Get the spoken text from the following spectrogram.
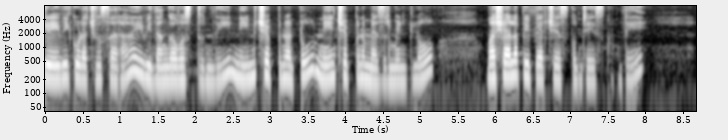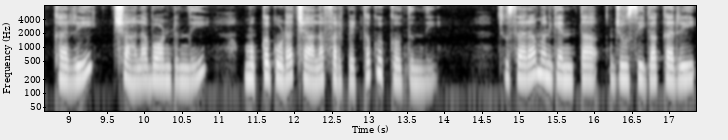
గ్రేవీ కూడా చూసారా? ఈ విధంగా వస్తుంది. నేను చెప్పినట్టు నేను చెప్పిన మెజర్మెంట్లో మసాలా ప్రిపేర్ చేసుకొని చేసుకుంటే కర్రీ చాలా బాగుంటుంది. ముక్క కూడా చాలా పర్ఫెక్ట్గా కుక్ అవుతుంది. చూసారా? మనకి ఎంత జ్యూసీగా కర్రీ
